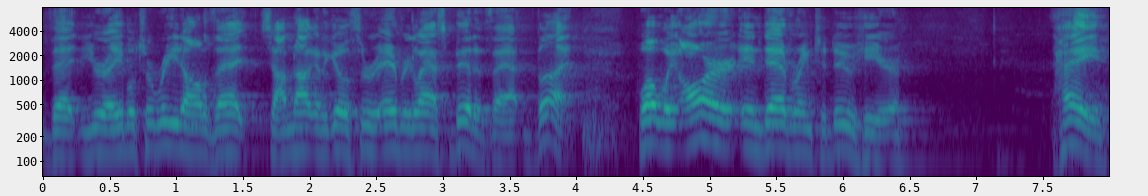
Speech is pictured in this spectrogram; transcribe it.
that you're able to read all of that, so I'm not going to go through every last bit of that. But what we are endeavoring to do here hey,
